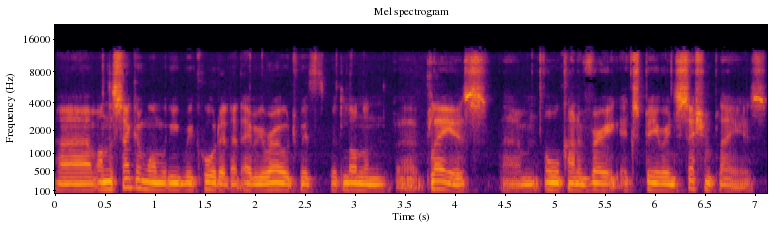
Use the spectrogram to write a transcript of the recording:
Um, on the second one, we recorded at Abbey Road with with London uh, players, um, all kind of very experienced session players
